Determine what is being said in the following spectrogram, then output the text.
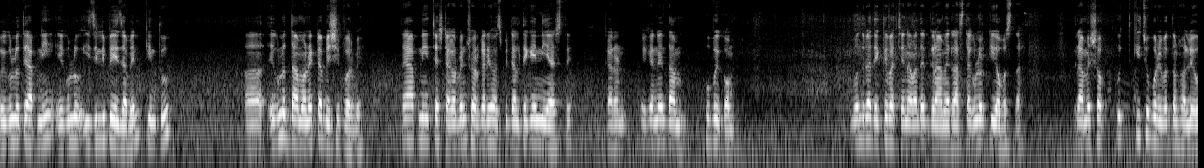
ওইগুলোতে আপনি এগুলো ইজিলি পেয়ে যাবেন, কিন্তু এগুলোর দাম অনেকটা বেশি পড়বে। তাই আপনি চেষ্টা করবেন সরকারি হসপিটাল থেকেই নিয়ে আসতে, কারণ এখানে দাম খুবই কম। বন্ধুরা, দেখতে পাচ্ছেন আমাদের গ্রামের রাস্তাগুলোর কি অবস্থা? গ্রামের সব কিছু পরিবর্তন হলেও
